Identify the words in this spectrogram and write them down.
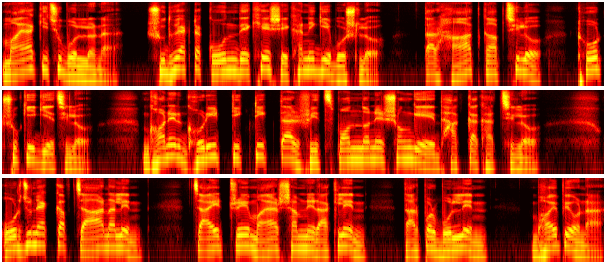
মায়া কিছু বলল না, শুধু একটা কোণ দেখে সেখানে গিয়ে বসল। তার হাত কাঁপছিল, ঠোঁট শুকিয়ে গিয়েছিল। ঘনের ঘড়ির টিকটিক তার হৃৎস্পন্দনের সঙ্গে ধাক্কা খাচ্ছিল। অর্জুন এক কাপ চা আনালেন, চায়ের ট্রে মায়ার সামনে রাখলেন, তারপর বললেন ভয় পেও না।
